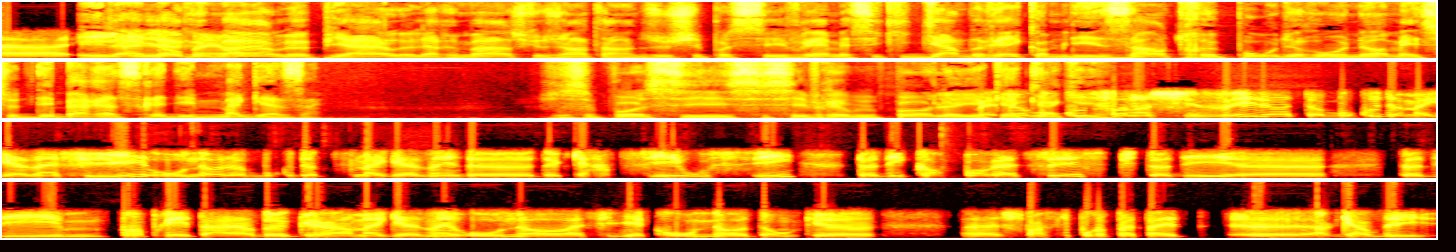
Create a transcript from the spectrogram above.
Euh, Et, la, là, la ben, rumeur, là, Pierre, là, la rumeur, ce que j'ai entendu, je sais pas si c'est vrai, mais c'est qu'ils garderaient comme les entrepôts de Rona, mais ils se débarrasseraient des magasins. Je sais pas si, si c'est vrai ou pas. Là. Il y a quelqu'un beaucoup qui. de franchisés, là. T'as beaucoup de magasins affiliés. Rona, là, beaucoup de petits magasins de, de quartier aussi. T'as des corporatifs, puis t'as des euh, t'as des hum, propriétaires de grands magasins Rona affiliés à Rona. Donc, euh, euh, je pense qu'ils pourraient peut-être euh, regarder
